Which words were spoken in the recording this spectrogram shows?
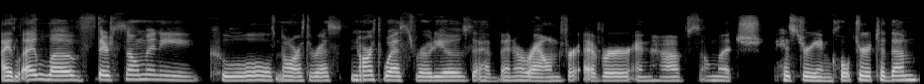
I I love. There's so many cool northwest northwest rodeos that have been around forever and have so much history and culture to them.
